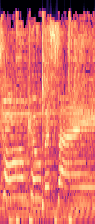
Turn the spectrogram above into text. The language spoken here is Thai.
โทมเข้ามาใส่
